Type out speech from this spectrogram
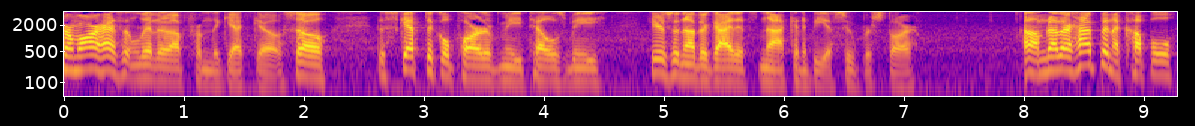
Termarr hasn't lit it up from the get go, so the skeptical part of me tells me here's another guy that's not going to be a superstar. Um, now, there have been a couple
